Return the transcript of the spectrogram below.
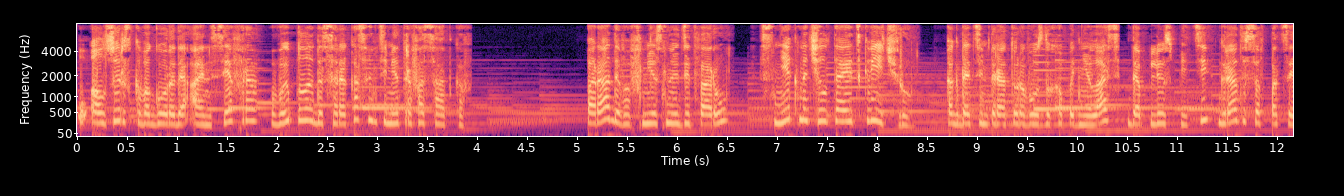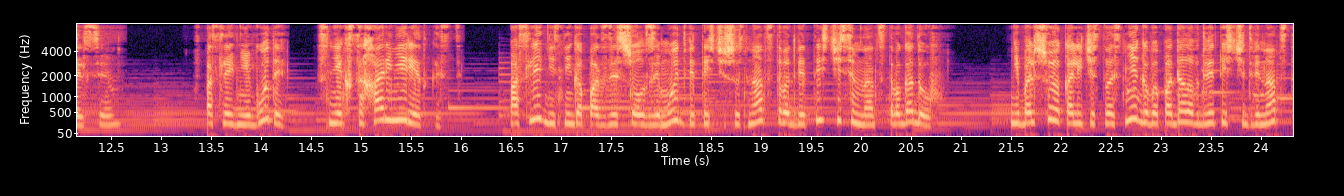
У алжирского города Айн-Сефра выпало до 40 сантиметров осадков. Порадовав местную детвору, снег начал таять к вечеру, когда температура воздуха поднялась до плюс 5 градусов по Цельсию. В последние годы снег в Сахаре не редкость. Последний снегопад здесь шел зимой 2016-2017 годов. Небольшое количество снега выпадало в 2012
